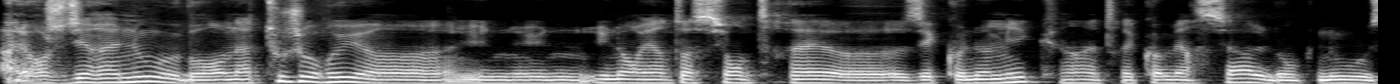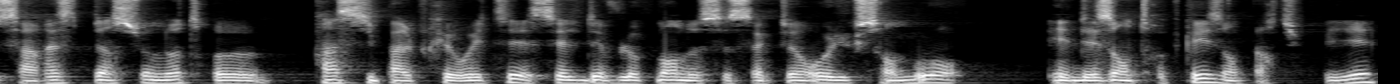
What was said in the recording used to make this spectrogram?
Alors je dirais nous, bon, on a toujours eu un, une, une, une, orientation très euh, économique, hein, très commerciale. Donc nous, ça reste bien sûr notre principale priorité, c'est le développement de ce secteur au Luxembourg et des entreprises en particulier.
